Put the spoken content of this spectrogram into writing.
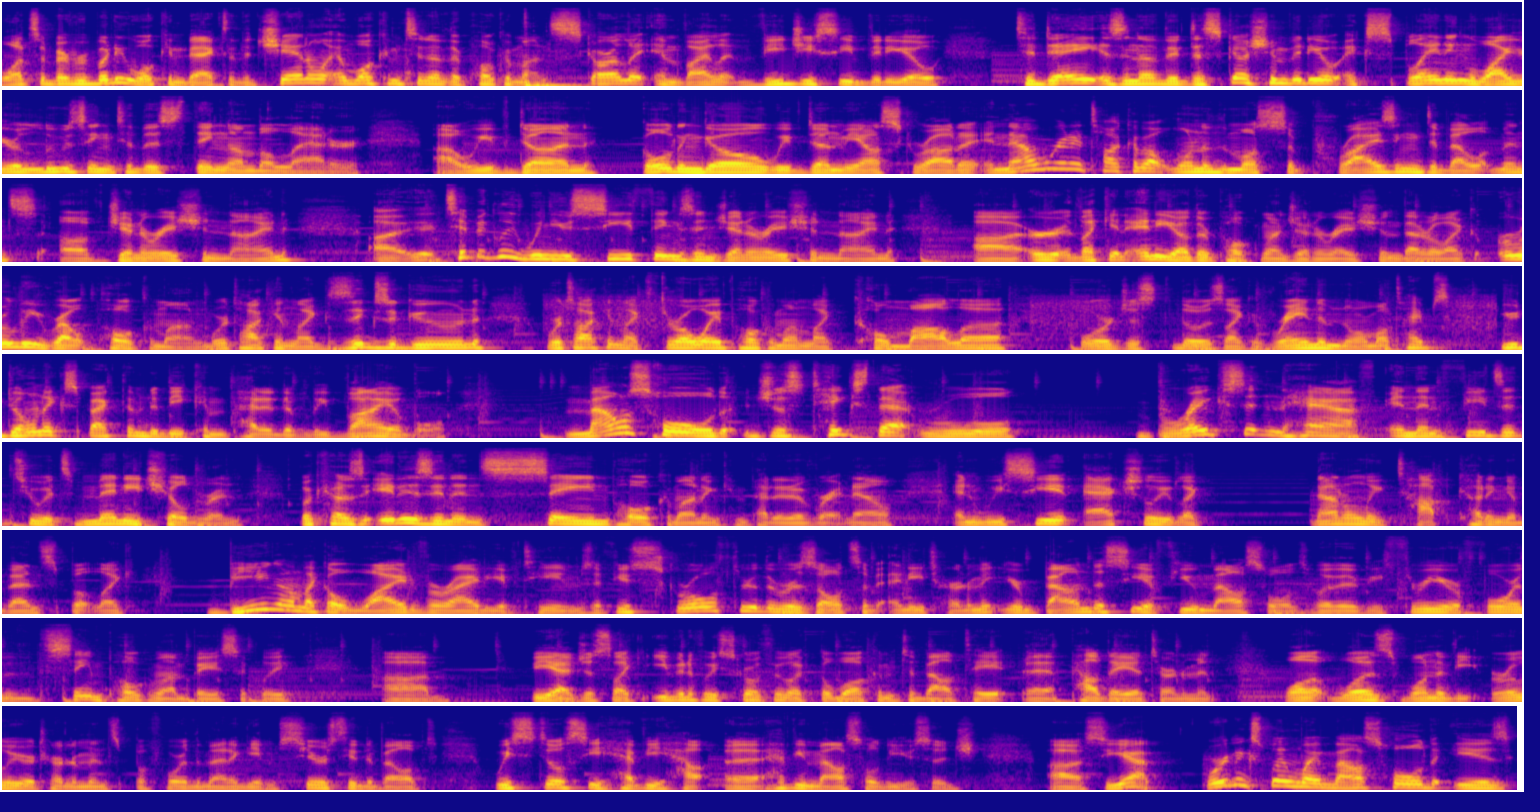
What's up everybody, welcome back to the channel and welcome to another Pokemon Scarlet and Violet VGC video. Today is another discussion video explaining why you're losing to this thing on the ladder. Uh, we've done Gholdengo, we've done Meowscarada, and now we're going to talk about one of the most surprising developments of Generation 9. Uh, typically when you see things in Generation 9, uh, or like in any other Pokemon generation that are like early route Pokemon, we're talking like Zigzagoon, we're talking like throwaway Pokemon like Komala, or just those like random normal types, you don't expect them to be competitively viable. Maushold just takes that rule breaks it in half, and then feeds it to its many children because it is an insane Pokemon in competitive right now. And we see it actually like not only top cutting events, but like being on like a wide variety of teams. If you scroll through the results of any tournament, you're bound to see a few Mausholds, whether it be three or four, the same Pokemon basically. Um, but yeah, just like even if we scroll through like the Welcome to Balte uh, Paldea tournament, while it was one of the earlier tournaments before the metagame seriously developed, we still see heavy uh, heavy Maushold usage. Uh, so yeah, we're gonna explain why Maushold is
